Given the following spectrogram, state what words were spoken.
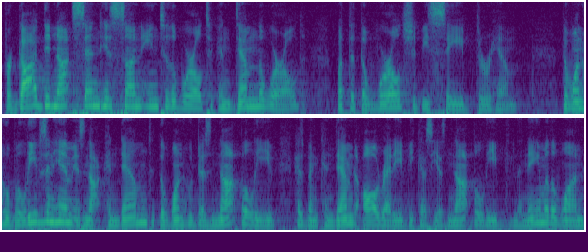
For God did not send his Son into the world to condemn the world but that the world should be saved through him. The one who believes in him is not condemned. The one who does not believe has been condemned already because he has not believed in the name of the one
